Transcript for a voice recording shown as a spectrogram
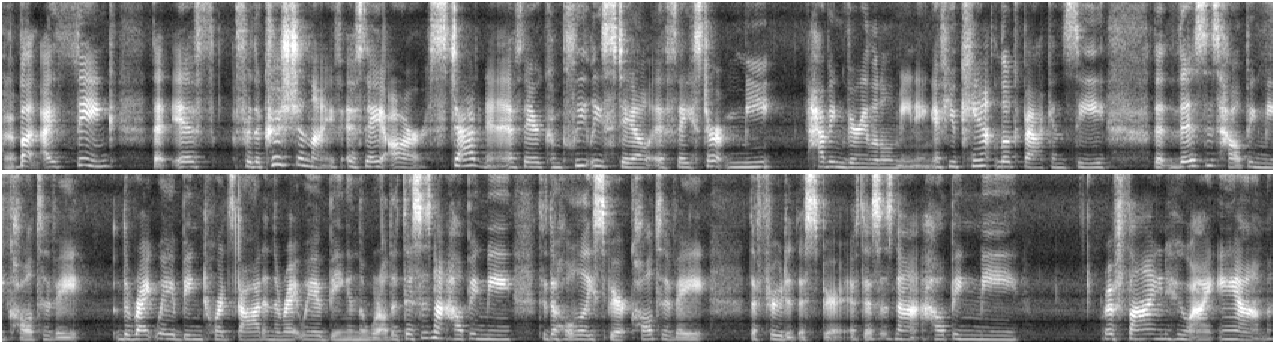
Absolutely. But I think that if for the Christian life, if they are stagnant, if they are completely stale, if they start meet having very little meaning, if you can't look back and see that this is helping me cultivate the right way of being towards God and the right way of being in the world, if this is not helping me through the Holy Spirit cultivate the fruit of the Spirit, if this is not helping me refine who I am,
